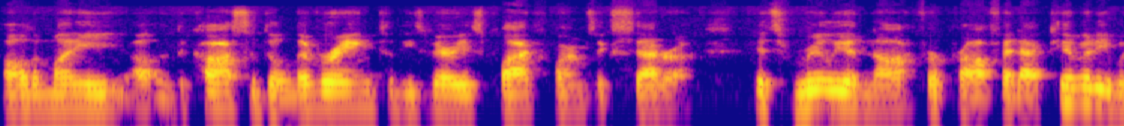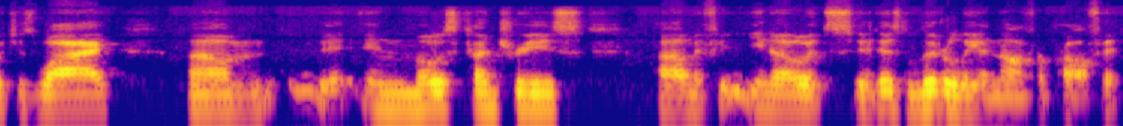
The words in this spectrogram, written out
all the money, uh, the cost of delivering to these various platforms, etc. It's really a not for profit activity, which is why um, in most countries, um, if you know, it's it is literally a not for profit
